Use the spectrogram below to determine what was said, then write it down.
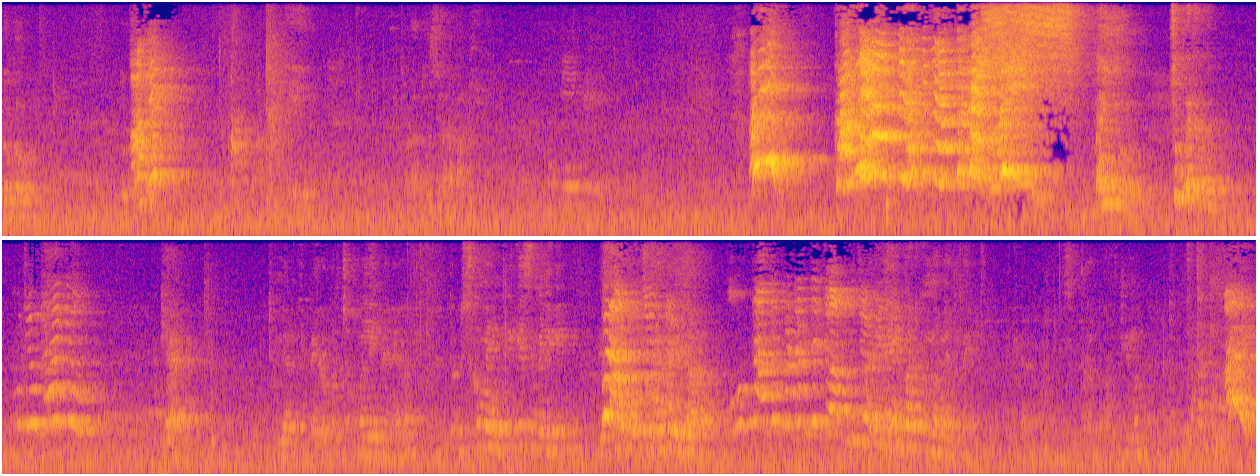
रुको आगे नहीं थोड़ा दूर जाना बाकी है अरे कहाँ गए आप मेरा किडनैप कर रहे हैं मैं ही हूँ चुप बैठो मुझे उठाया क्यों क्या है तूने अपने पैरों पर चप्पल नहीं पहने ना तो डिस्को में एंट्री कैसे मिलेगी पर आप मुझे उठा के ले जा रहा हूँ उठा के पटक देते हो आप मुझे अभी नहीं पटकूँगा मैं तुम्हें लेकिन अगर तुम थोड़ा भागती हो ना तो पटक दूँगा अरे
